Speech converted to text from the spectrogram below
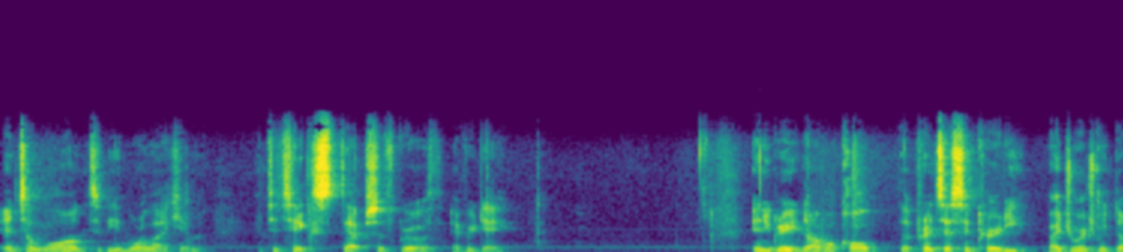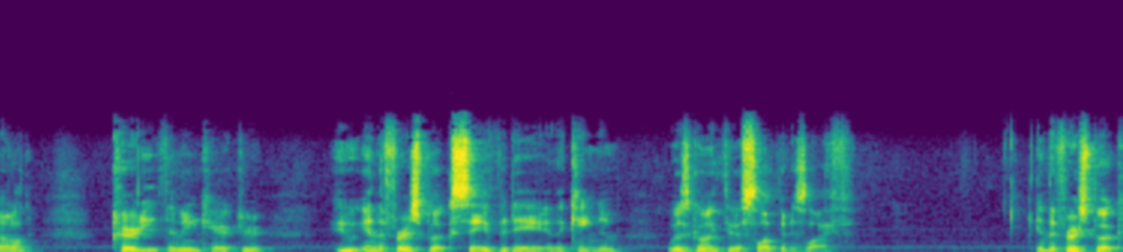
and to long to be more like Him and to take steps of growth every day. In a great novel called The Princess and Curdie by George MacDonald, Curdie, the main character, who in the first book saved the day in the kingdom, was going through a slump in his life. In the first book,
